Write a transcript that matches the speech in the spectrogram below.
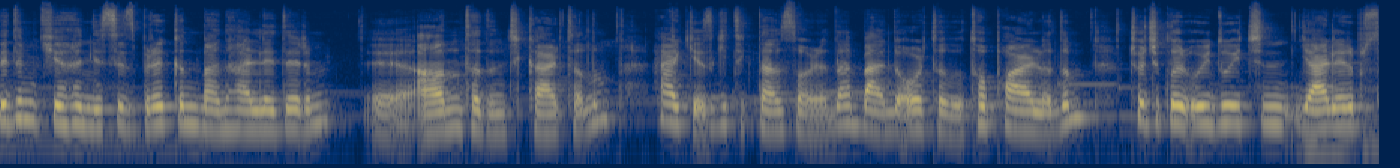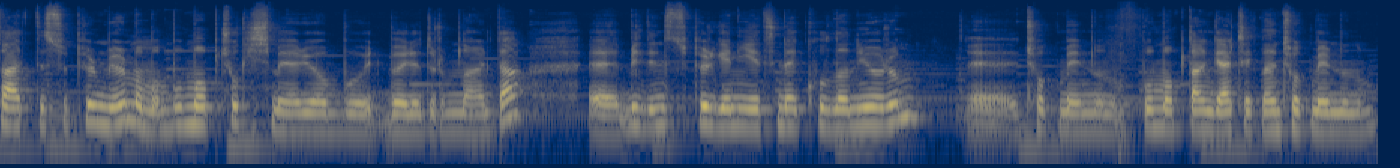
Dedim ki hani siz bırakın ben hallederim. Ee, anın tadını çıkartalım. Herkes gittikten sonra da ben de ortalığı toparladım. Çocuklar uyuduğu için yerleri bu saatte süpürmüyorum ama bu mop çok işime yarıyor bu böyle durumlarda. Ee, bildiğiniz süpürge niyetine kullanıyorum. Ee, çok memnunum. Bu moptan gerçekten çok memnunum.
